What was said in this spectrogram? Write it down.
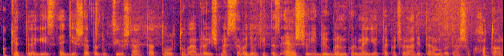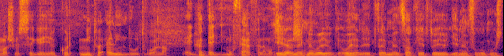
A 2,1-es reprodukciós rátától továbbra is messze vagyunk. Itt az első időkben, amikor megjöttek a családi támogatások hatalmas összegei, akkor mintha elindult volna egy, hát egy felfele mozgás. Én ennek nem vagyok olyan értelemben szakértő, hogy én nem fogok most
